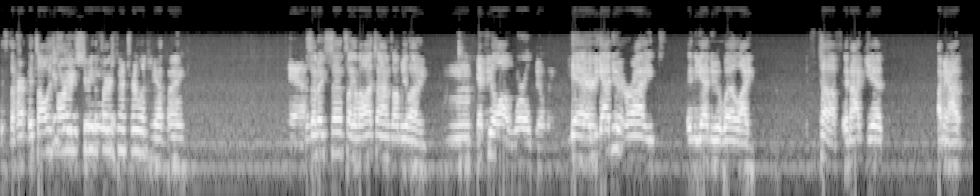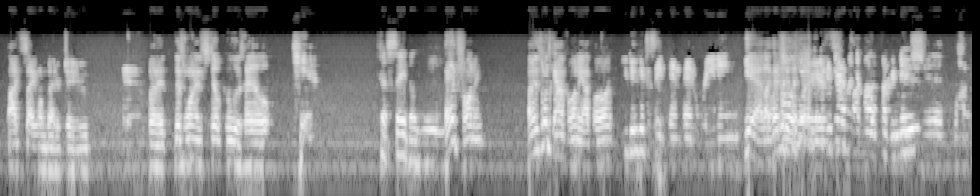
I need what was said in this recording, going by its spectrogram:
It's the it's always Yes, hard to be the first in a trilogy. I think. Yeah, Does that make sense? Like a lot of times, I'll be like, mm, You have to do a lot of world building. yeah, you gotta do it right, and you gotta do it well. Like it's tough, and I get. I mean, I I'd say one better too, yeah. but this one is still cool as hell Yeah, to say the least. and funny. I mean, this one's kind of funny. I thought. You do get to see Pen Pen reading. Yeah, like that shit Oh, was yeah, hilarious. yeah. forgot about that motherfucker, dude. Shit. Like,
